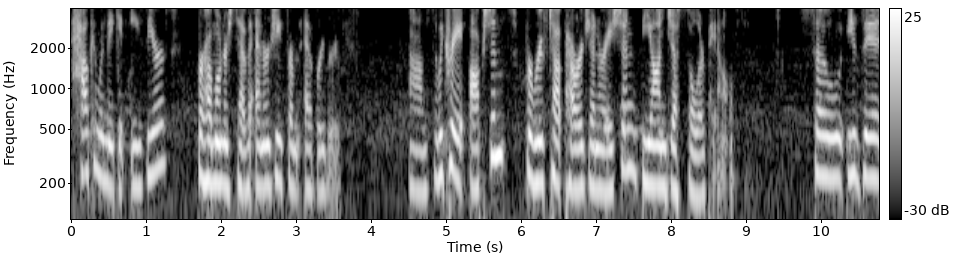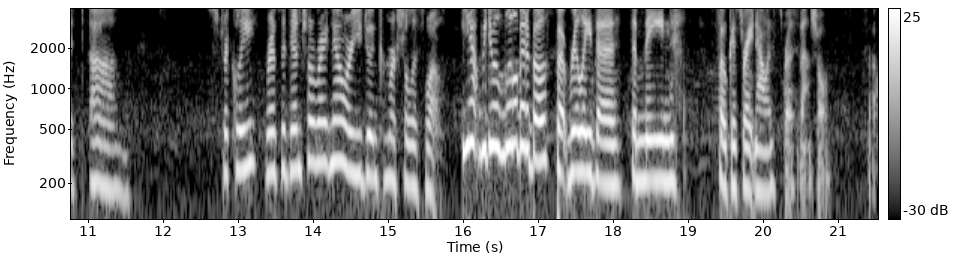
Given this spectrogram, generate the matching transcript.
how can we make it easier for homeowners to have energy from every roof. Um, so we create options for rooftop power generation beyond just solar panels. So is it um, strictly residential right now, or are you doing commercial as well? You know, we do a little bit of both, but really the the main focus right now is residential. So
